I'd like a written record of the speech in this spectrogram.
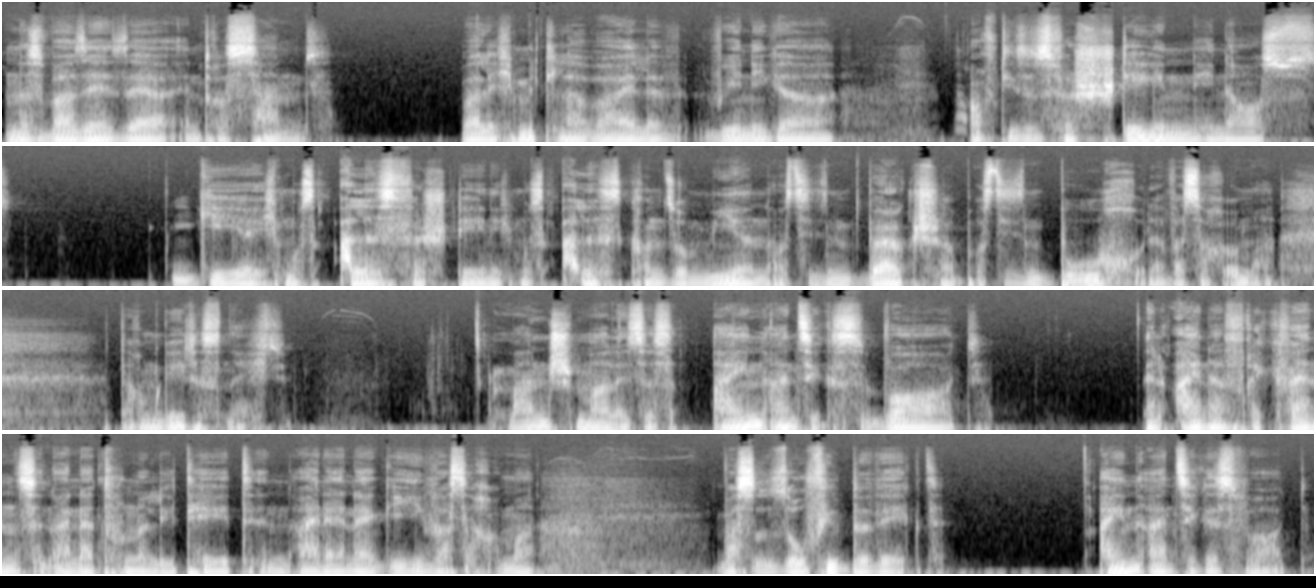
Und es war sehr, sehr interessant, weil ich mittlerweile weniger auf dieses Verstehen hinaus gehe. Ich muss alles verstehen, ich muss alles konsumieren aus diesem Workshop, aus diesem Buch oder was auch immer. Darum geht es nicht. Manchmal ist es ein einziges Wort, in einer Frequenz, in einer Tonalität, in einer Energie, was auch immer, was so viel bewegt. Ein einziges Wort.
